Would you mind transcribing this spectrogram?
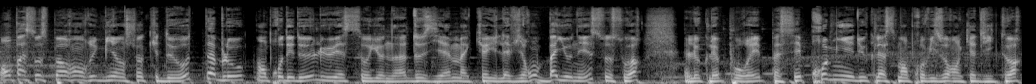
On passe au sport en rugby, un choc de haut tableau. En Pro D2, l'US Oyonnax, deuxième, accueille l'aviron bayonnais ce soir. Le club pourrait passer premier du classement provisoire en cas de victoire.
